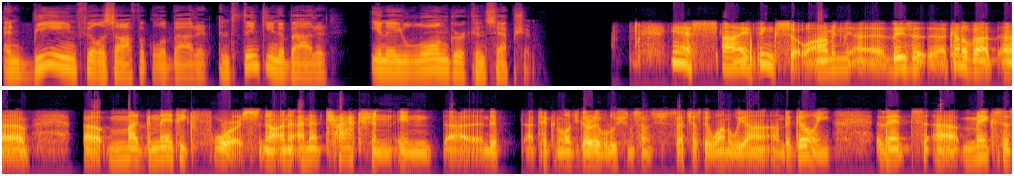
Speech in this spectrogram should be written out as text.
and being philosophical about it and thinking about it in a longer conception? Yes, I think so. I mean, uh, there's a, a, kind of a, a magnetic force, you know, an, an attraction in uh, the technological revolution such, as the one we are undergoing that uh, makes us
